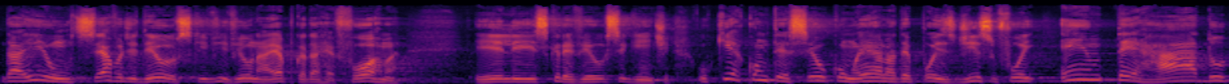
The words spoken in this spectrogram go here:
Daí, um servo de Deus que viveu na época da reforma, ele escreveu o seguinte: O que aconteceu com ela depois disso foi enterrado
